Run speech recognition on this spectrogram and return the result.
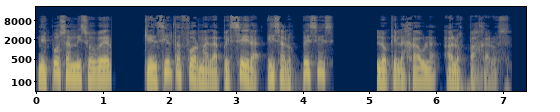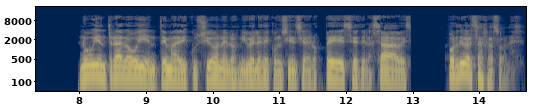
Mi esposa me hizo ver que en cierta forma la pecera es a los peces lo que la jaula a los pájaros. No voy a entrar hoy en tema de discusión en los niveles de conciencia de los peces, de las aves, por diversas razones.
